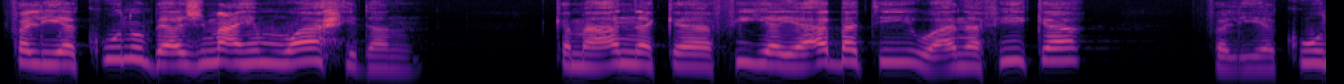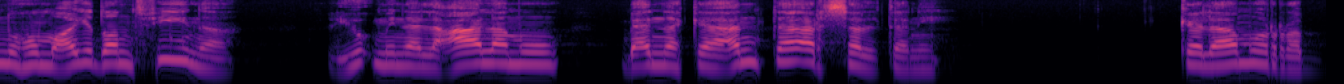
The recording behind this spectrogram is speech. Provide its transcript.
فليكونوا بأجمعهم واحدا كما أنك في يا أبتي وأنا فيك فليكونوا هم أيضا فينا ليؤمن العالم بأنك أنت أرسلتني كلام الرب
